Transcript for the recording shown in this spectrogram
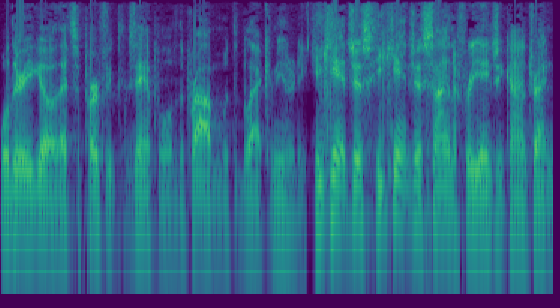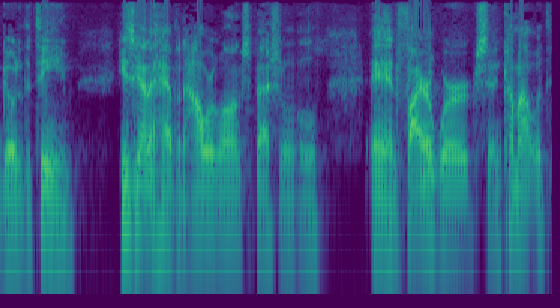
well, there you go. That's a perfect example of the problem with the black community. He can't just he can't just sign a free agent contract and go to the team. He's got to have an hour long special and mm-hmm. fireworks and come out with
